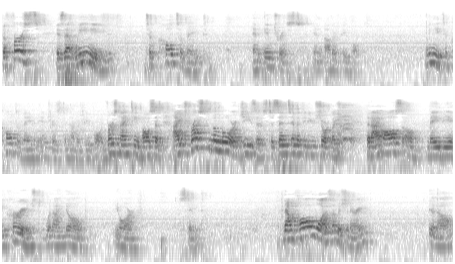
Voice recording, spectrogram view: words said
The first is that we need to cultivate an interest in other people. We need to cultivate an interest in other people. In verse 19, Paul says, I trust in the Lord Jesus to send Timothy to you shortly, that I also may be encouraged when I know your state. Now, Paul was a missionary you know,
